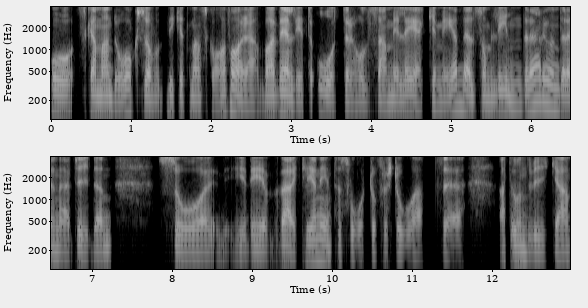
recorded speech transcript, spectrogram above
Och ska man då också, vilket man ska vara, vara väldigt återhållsam med läkemedel som lindrar under den här tiden så är det verkligen inte svårt att förstå att, eh, att undvika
